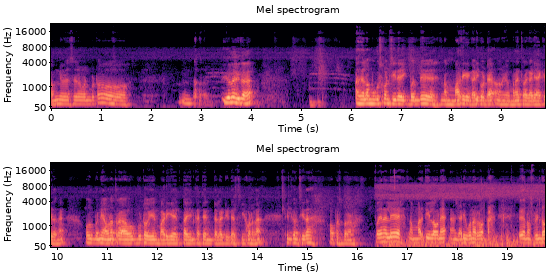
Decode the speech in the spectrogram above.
ಕಂಪ್ನಿ ಹೆಸರು ಬಂದ್ಬಿಟ್ಟು ಏನೋ ಇದೆ. ಅದೆಲ್ಲ ಮುಗಿಸ್ಕೊಂಡು ಸೀದಾ ಈಗ ಬಂದು ನಮ್ಮ ಮಾರುತಿಗೆ ಗಾಡಿ ಕೊಟ್ಟೆ. ಅವನು ಮನೆ ಹತ್ರ ಗಾಡಿ ಹಾಕಿದ್ದಾನೆ ಹೋಗಿ ಬನ್ನಿ, ಅವನ ಹತ್ರ ಹೋಗ್ಬಿಟ್ಟು ಏನು ಬಾಡಿಗೆ ಎತ್ತ ಏನು ಕತೆ ಅಂತೆಲ್ಲ ಡೀಟೇಲ್ಸ್ ತಿಳ್ಕೊಳಲ್ಲ ತಿಳ್ಕೊಂಡು ಸೀದಾ ವಾಪಸ್ ಬರೋಣ. ಫೈನಲ್ಲಿ ನಮ್ಮ ಮಾರುತಿ ಇಲ್ಲವನೇ ಗಾಡಿ ಓನರು ನಮ್ಮ ಫ್ರೆಂಡು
